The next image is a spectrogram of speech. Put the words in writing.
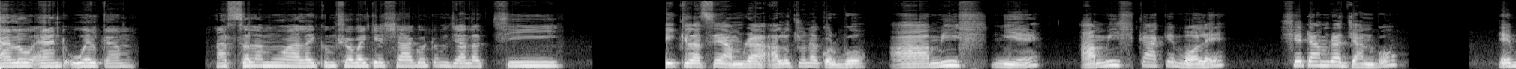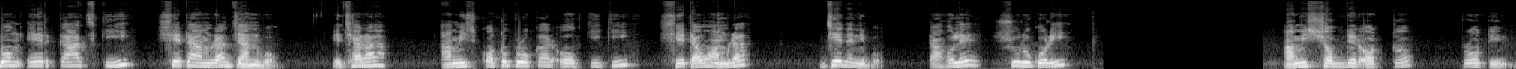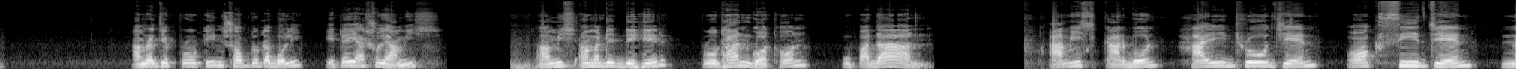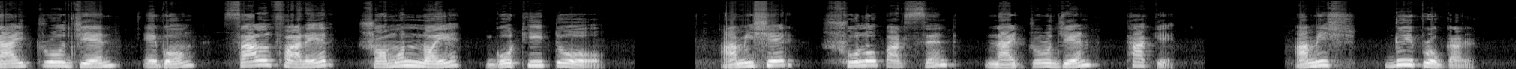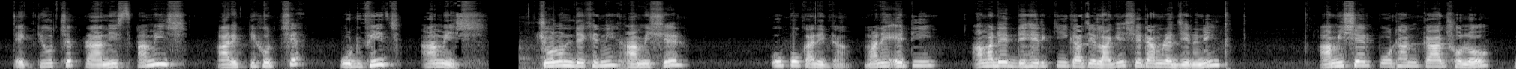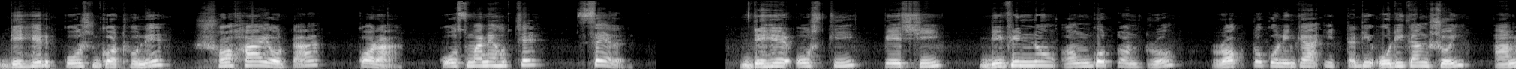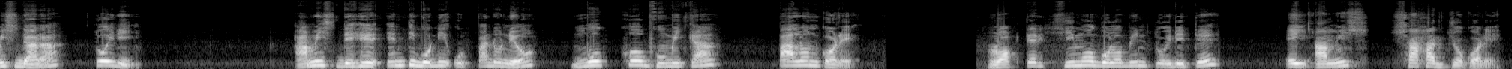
Hello and welcome. আসসালামু আলাইকুম সবাইকে, স্বাগতম জানাচ্ছি। এই ক্লাসে আমরা আলোচনা করব আমিষ নিয়ে। আমিষ কাকে বলে সেটা আমরা জানব এবং এর কাজ কি সেটা আমরা জানব। এছাড়া আমিষ কত প্রকার ও কি কি সেটাও আমরা জেনে নিব। তাহলে শুরু করি। আমিষ শব্দের অর্থ প্রোটিন। আমরা যে প্রোটিন শব্দটা বলি, এটাই আসলে আমিষ। আমিষ আমাদের দেহের প্রধান গঠন, উপাদান। আমিষ কার্বন, হাইড্রোজেন, অক্সিজেন, নাইট্রোজেন এবং সালফারের সমন্বয়ে গঠিত। আমিষের ষোলো পার্সেন্ট নাইট্রোজেন থাকে। আমিষ দুই প্রকার। একটি হচ্ছে প্রাণীজ আমিষ, আরেকটি হচ্ছে উদ্ভিজ আমিষ। চলুন দেখে নিই আমিষের উপকারিতা। মানে এটি আমাদের দেহের কি কাজে লাগে সেটা আমরা জেনে নিই। আমিষের প্রধান কাজ হলো দেহের কোষ গঠনে সহায়তা করা। কোষ মানে হচ্ছে সেল। দেহের অস্থি, পেশি, বিভিন্ন অঙ্গতন্ত্র রক্তকণিকা ইত্যাদি অধিকাংশই আমিষ দ্বারা তৈরি। আমিষ দেহের অ্যান্টিবডি উৎপাদনেও মুখ্য ভূমিকা পালন করে। রক্তের হিমোগ্লোবিন তৈরিতে এই আমিষ সাহায্য করে।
